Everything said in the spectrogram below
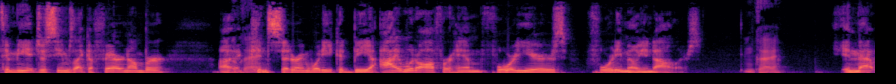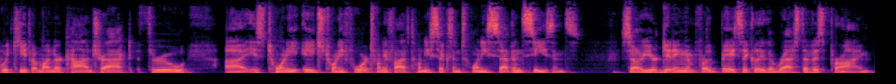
to me, it just seems like a fair number, uh, okay. considering what he could be. I would offer him four years, forty million dollars. Okay and that would keep him under contract through uh, his 20 age 24 25 26 and 27 seasons so you're getting him for basically the rest of his prime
